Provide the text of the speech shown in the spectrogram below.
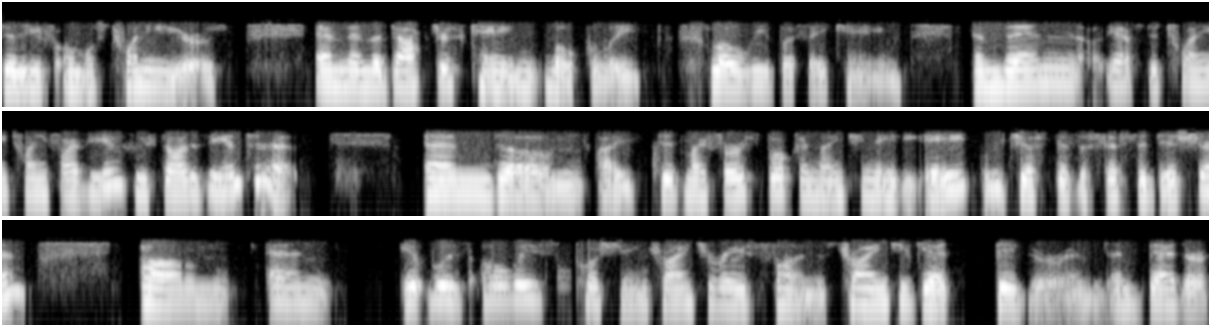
City for almost 20 years. And then the doctors came locally, slowly, but they came. and then after 20, 25 years, we started the internet. And um, I did my first book in 1988. We just did the fifth edition. Um, and it was always pushing, trying to raise funds, trying to get bigger and, and better,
